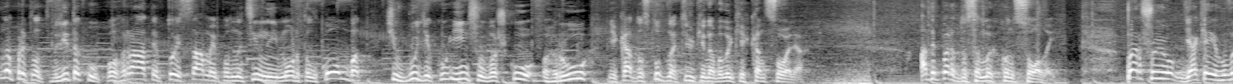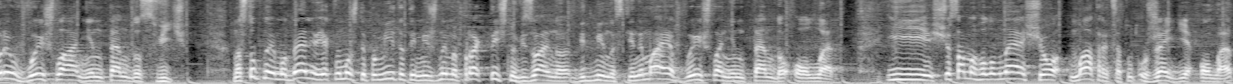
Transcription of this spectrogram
Наприклад, в літаку пограти в той самий повноцінний Mortal Kombat чи в будь-яку іншу важку гру, яка доступна тільки на великих консолях. А тепер до самих консолей. Першою, як я і говорив, вийшла Nintendo Switch. Наступною моделлю, як ви можете помітити, між ними практично візуально відмінності немає. Вийшла Nintendo OLED. І що саме головне, що матриця тут уже є OLED.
